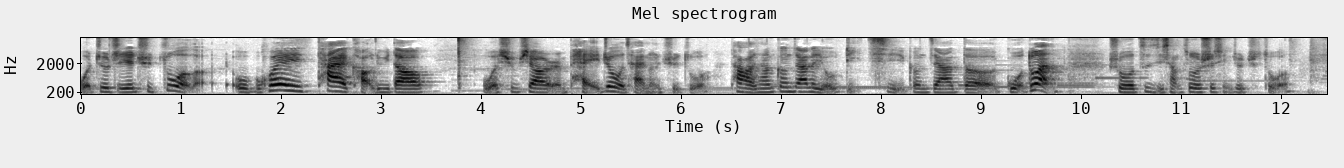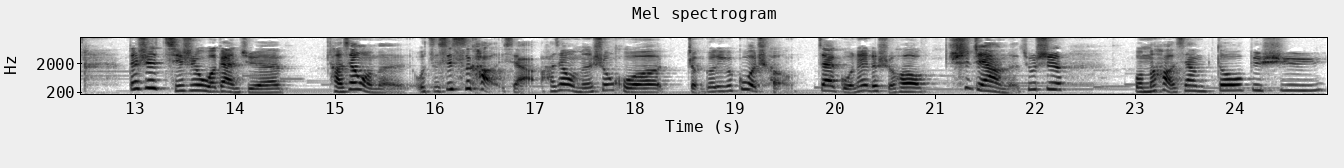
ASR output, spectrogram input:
我就直接去做了，我不会太考虑到我需不需要人陪着我才能去做。他好像更加的有底气，更加的果断，说自己想做的事情就去做。但是其实我感觉，好像我们我仔细思考了一下，好像我们的生活整个的一个过程，在国内的时候是这样的，就是我们好像都必须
